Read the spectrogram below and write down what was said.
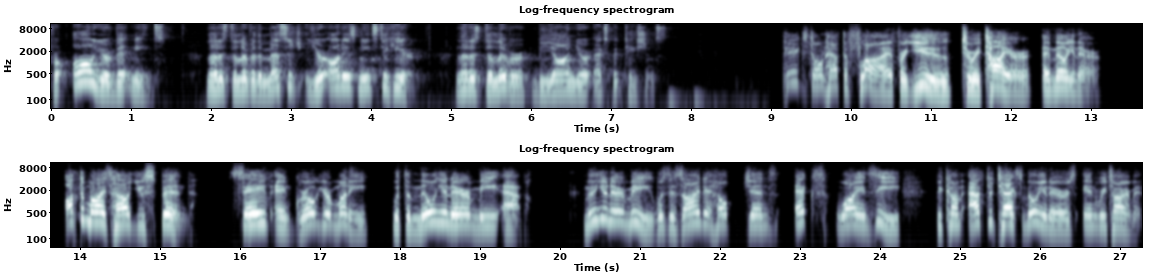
for all your event needs. Let us deliver the message your audience needs to hear. Let us deliver beyond your expectations. Pigs don't have to fly for you to retire a millionaire. Optimize how you spend, save, and grow your money with the Millionaire Me app. Millionaire Me was designed to help Gens X, Y, and Z become after tax millionaires in retirement.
